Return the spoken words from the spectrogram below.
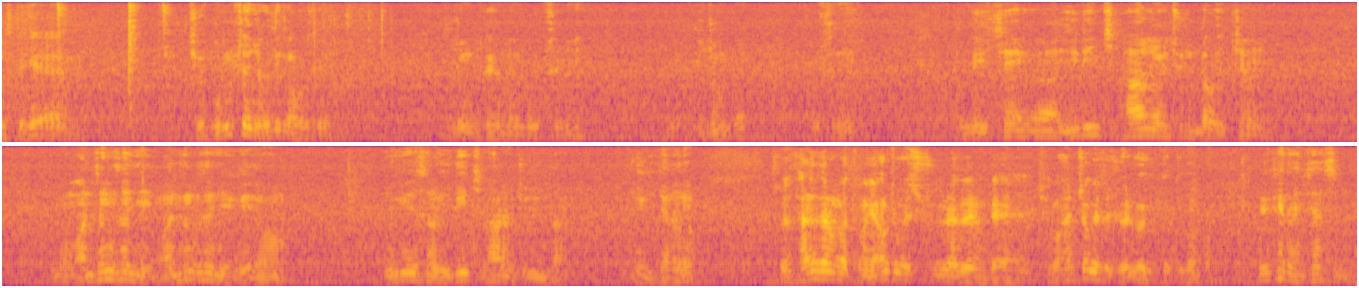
어떻게 지금 무릎선이 어딘가 보세요 이 정도 되면 무릎선이 이 정도 보세요. 근데 제가 1인치 반을 줄인다고 했죠. 이거 완성선이, 완성선 얘기예요. 여기에서 1인치 반을 줄인다. 얘기잖아요. 그래서 다른 사람 같으면 양쪽에서 줄여야 되는데, 지금 한쪽에서 줄고 있거든요. 이렇게 해도 괜찮습니다.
